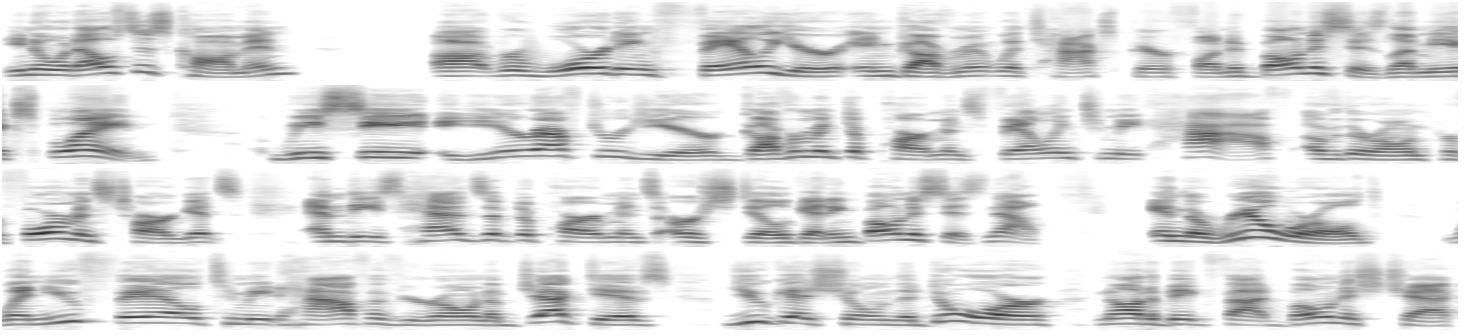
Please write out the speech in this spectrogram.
You know what else is common? Uh, rewarding failure in government with taxpayer funded bonuses. Let me explain we see year after year government departments failing to meet half of their own performance targets, and these heads of departments are still getting bonuses. Now, in the real world, when you fail to meet half of your own objectives, you get shown the door, not a big fat bonus check.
